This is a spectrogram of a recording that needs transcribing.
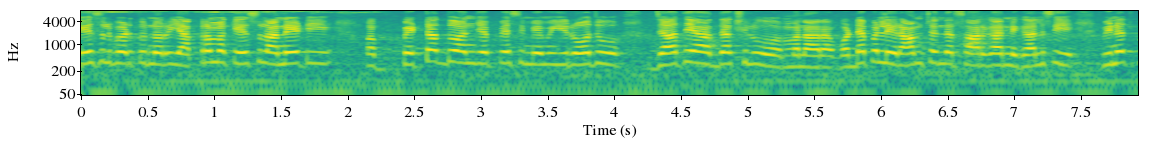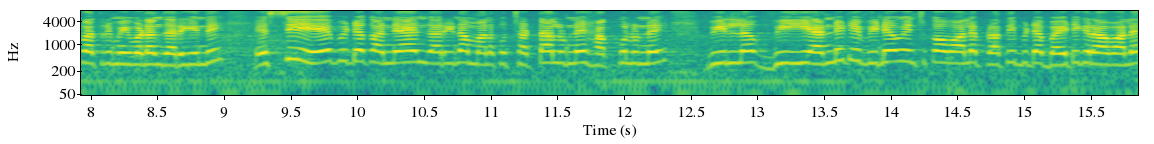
కేసులు పెడుతున్నారు. ఈ అక్రమ కేసులు అనేటి పెట్టద్దు పెట్టొద్దు అని చెప్పేసి మేము ఈరోజు జాతీయ అధ్యక్షులు మన వడ్డపల్లి రామచంద్ర సార్ గారిని కలిసి వినతి పత్రం ఇవ్వడం జరిగింది. ఎస్సీ ఏ బిడ్డకు అన్యాయం జరిగినా మనకు చట్టాలు ఉన్నాయి హక్కులు ఉన్నాయి వీళ్ళ వీ అన్నిటి వినియోగించుకోవాలి ప్రతి బిడ్డ బయటికి రావాలి.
